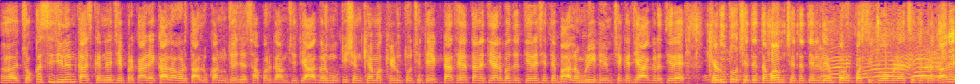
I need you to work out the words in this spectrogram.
ચોક્કસથી જીલન, ખાસ કરીને જે પ્રકારે કાલાવડ તાલુકાનું જે જસાપર ગામ છે, ત્યાં આગળ મોટી સંખ્યામાં ખેડૂતો છે તે એકઠા થયા હતા અને ત્યારબાદ અત્યારે છે તે બાલંબડી ડેમ છે કે જ્યાં આગળ અત્યારે ખેડૂતો છે તે તમામ છે તે અત્યારે ડેમ પર ઉપસ્થિત જોવા મળ્યા છે. જે પ્રકારે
